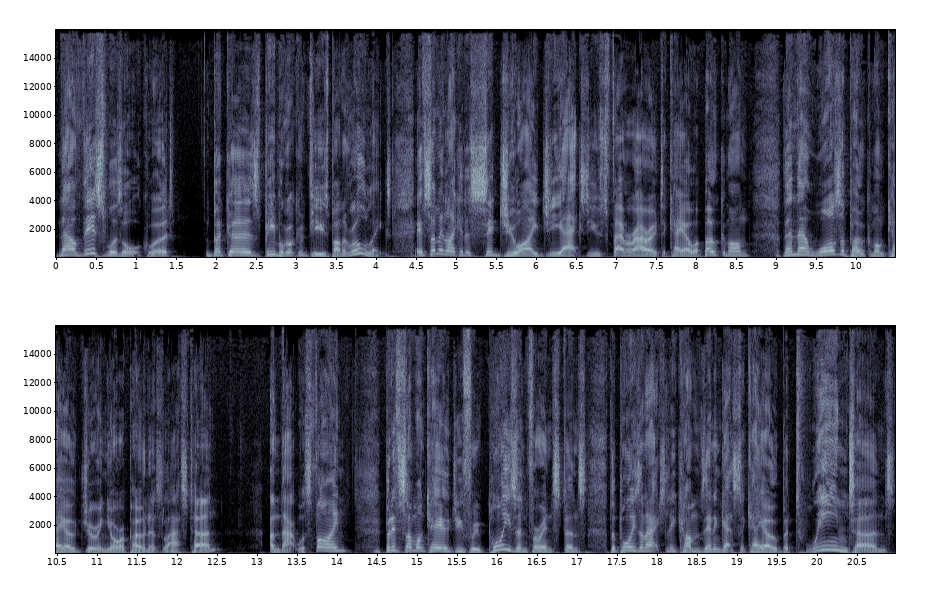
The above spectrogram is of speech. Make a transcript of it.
Now, this was awkward because people got confused by the rulings. If something like a Decidueye GX used Feather Arrow to KO a Pokemon, then there was a Pokemon KO during your opponent's last turn, and that was fine. But if someone KO'd you through poison, for instance, the poison actually comes in and gets the KO between turns,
